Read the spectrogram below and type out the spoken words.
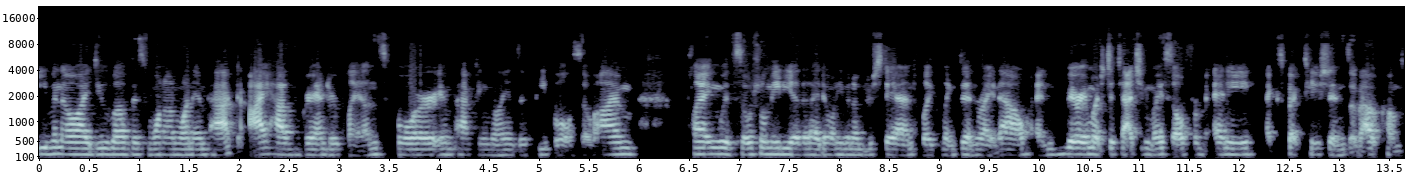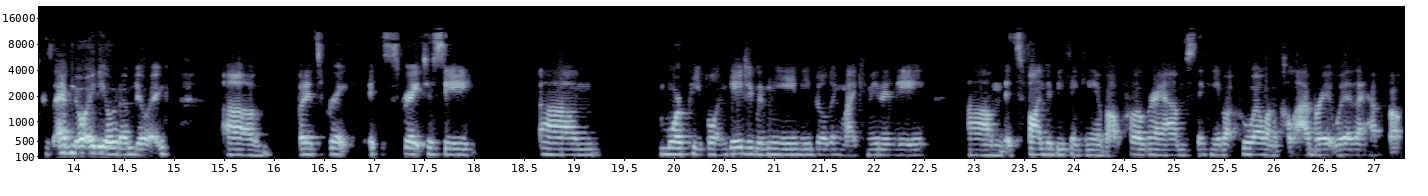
even though I do love this one on one impact, I have grander plans for impacting millions of people. So I'm playing with social media that I don't even understand, like LinkedIn right now, and very much detaching myself from any expectations of outcomes because I have no idea what I'm doing. Um, but it's great. It's great to see um, more people engaging with me, me building my community. Um, it's fun to be thinking about programs, thinking about who I want to collaborate with. I have about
